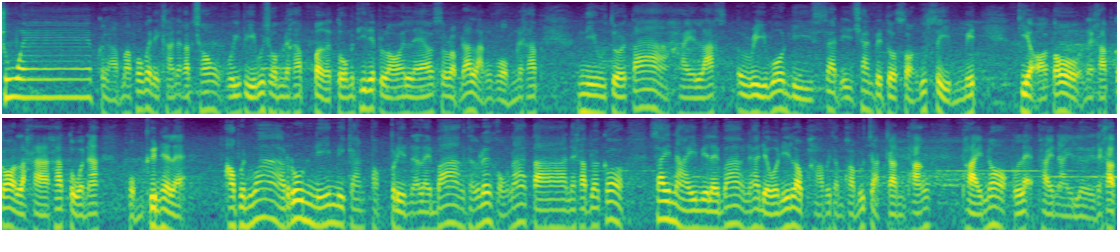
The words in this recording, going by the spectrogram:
ช่วยกลับมาพบกันอีกครั้งนะครับ ช่องคุยปีผู้ชมนะครับ เปิดตัวมาที่เรียบร้อยแล้วสำหรับด้านหลังผมนะครับ New Toyota Hilux Revo D Z Edition เป็นตัว 2.4 Mid Gear Auto นะครับ ก็ราคาค่าตัวนะ ผมขึ้นให้แหละเอาเป็นว่ารุ่นนี้มีการปรับเปลี่ยนอะไรบ้าง ทั้งเรื่องของหน้าตานะครับแล้วก็ไส้ในมีอะไรบ้างนะฮะเดี๋ยววันนี้เราพาไปทำความรู้จักกันทั้งภายนอกและภายในเลยนะครับ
